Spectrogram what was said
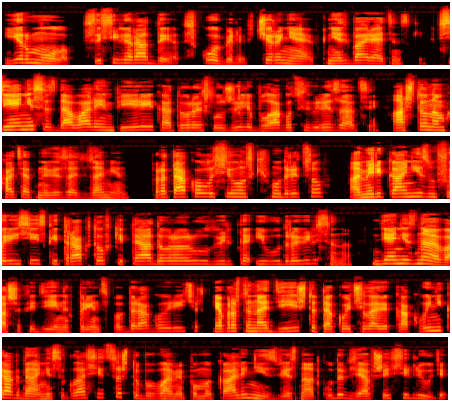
Ермолов, Сесиль Родс, Скобелев, Черняев, князь Барятинский. Все они создавали империи, которые служили благу цивилизации. А что нам хотят навязать взамен? Протоколы сионских мудрецов? Американизм фарисейской трактовки Теодора Рузвельта и Вудро Вильсона? Я не знаю ваших идейных принципов, дорогой Ричард. Я просто надеюсь, что такой человек, как вы, никогда не согласится, чтобы вами помыкали неизвестно откуда взявшиеся люди,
